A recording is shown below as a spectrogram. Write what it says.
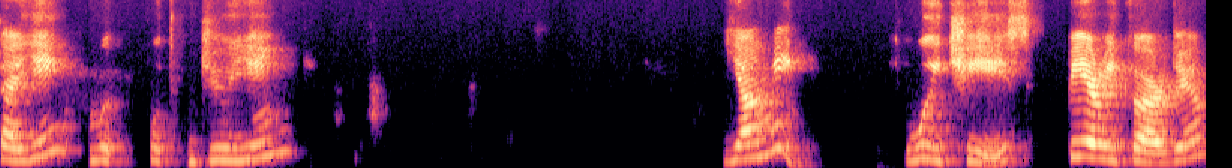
Taiyin, we put Jueyin, Yang Ming, which is pericardium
